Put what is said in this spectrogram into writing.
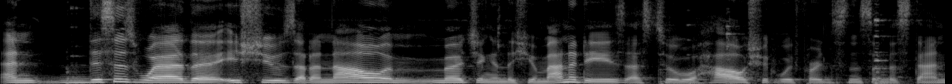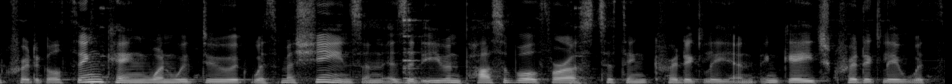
And this is where the issues that are now emerging in the humanities as to how should we, for instance, understand critical thinking when we do it with machines? And is it even possible for us to think critically and engage critically with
